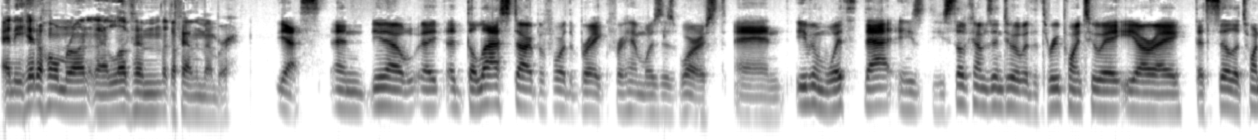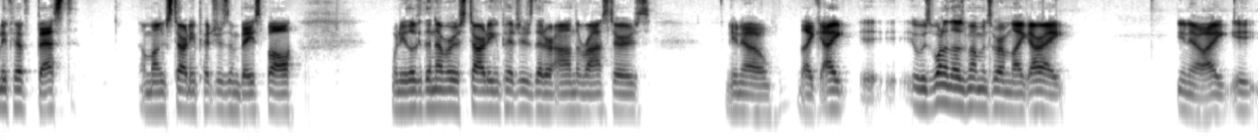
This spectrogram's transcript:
and he hit a home run, and I love him like a family member. Yes, and you know, the last start before the break for him was his worst, and even with that, he's he still comes into it with a 3.28 ERA. That's still the 25th best among starting pitchers in baseball. When you look at the number of starting pitchers that are on the rosters, you know, like I, it, it was one of those moments where I'm like, all right, you know, I. It,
